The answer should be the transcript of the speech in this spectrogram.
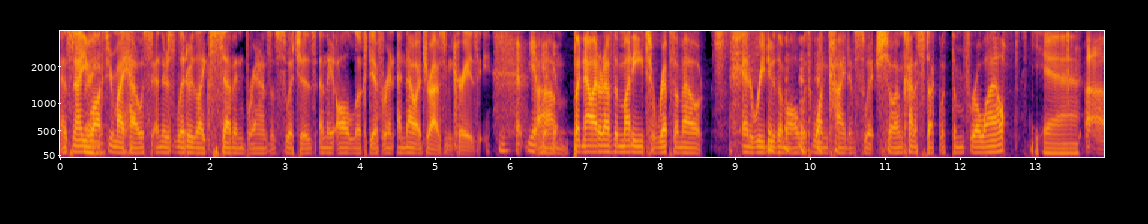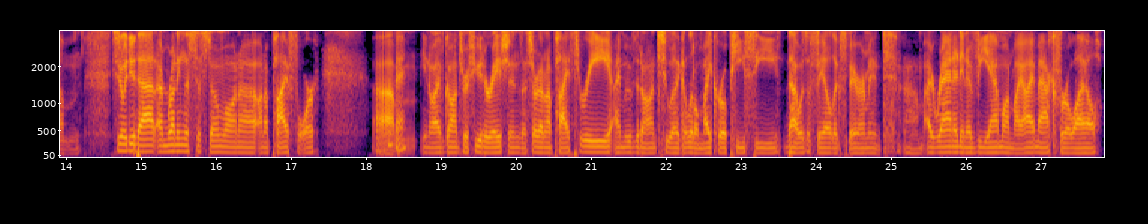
And so now you right. walk through my house and there's literally like seven brands of switches and they all look different. And now it drives me crazy. Yep, yep, um, yep, But now I don't have the money to rip them out and redo them all with one kind of switch. So I'm kind of stuck with them for a while. Yeah. Um, so you know, we do that. I'm running the system on a, on a Pi 4. Um, okay. You know, I've gone through a few iterations. I started on a Pi 3. I moved it on to like a little micro PC. That was a failed experiment. Um, I ran it in a VM on my iMac for a while.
